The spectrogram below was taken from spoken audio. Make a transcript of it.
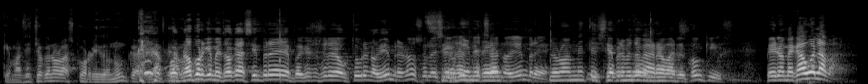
que me has dicho que no la has corrido nunca. Ya- Pues no, porque me toca siempre, porque eso suele ser octubre, noviembre, ¿no? Suele ser Noviembre. la fecha noviembre. Normalmente Y siempre me toca grabar el. Conquist. Pero me cago en la mar.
